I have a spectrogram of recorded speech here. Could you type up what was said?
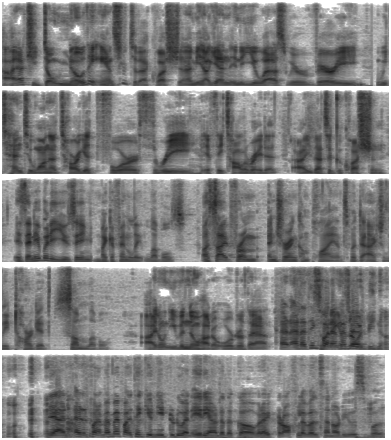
I actually don't know the answer to that question. I mean, again, in the US, we're very, we tend to want to target for three if they tolerate it. that's a good question. Is anybody using mycophenolate levels aside from ensuring compliance, but to actually target some level? I don't even know how to order that. And, and I think so for MMF, would be no. yeah, and, and for MMF, I think you need to do an area under the curve, right? Trough levels are not useful.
